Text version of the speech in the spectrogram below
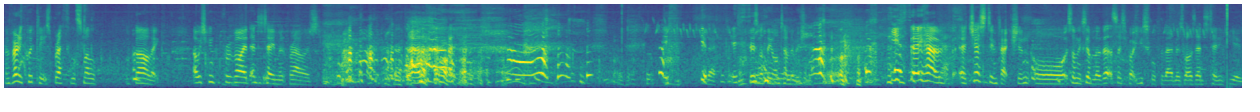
and very quickly its breath will smell of garlic. uh, Which can provide entertainment for hours. if, you know, if there's nothing on television. if they have a chest infection or something similar, that's actually quite useful for them as well as entertaining for you.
